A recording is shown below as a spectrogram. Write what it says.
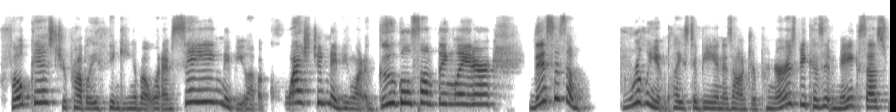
focused. You're probably thinking about what I'm saying. Maybe you have a question. Maybe you want to Google something later. This is a brilliant place to be in as entrepreneurs because it makes us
